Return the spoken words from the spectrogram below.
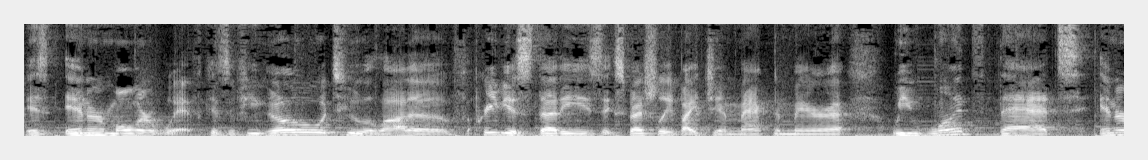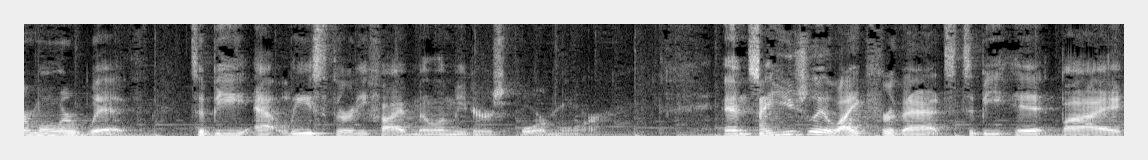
is intermolar width, because if you go to a lot of previous studies, especially by Jim McNamara, we want that intermolar width to be at least 35 millimeters or more. And so I usually like for that to be hit by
